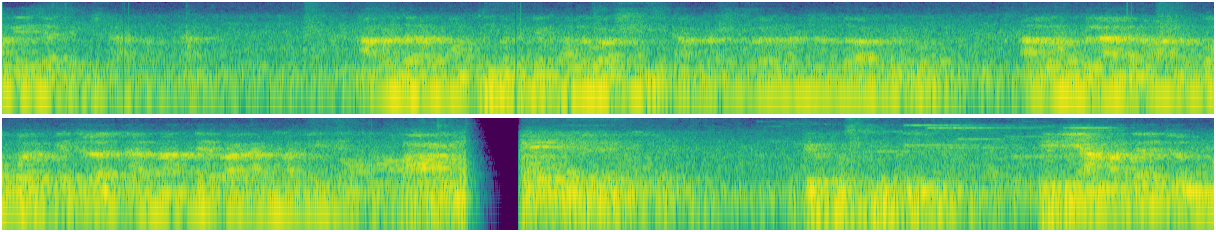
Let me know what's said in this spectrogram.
হয়ে যাবে ইনশাআল্লাহ। আমরা যারা মন্ত্রীকে ভালোবাসি, আমরা সবাই ওনার জন্য দোয়া করব। আল্লাহ আমার কবরকে যারা জান্নাতের বাগান বানিয়ে উপস্থিতি, তিনি আমাদের জন্য,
